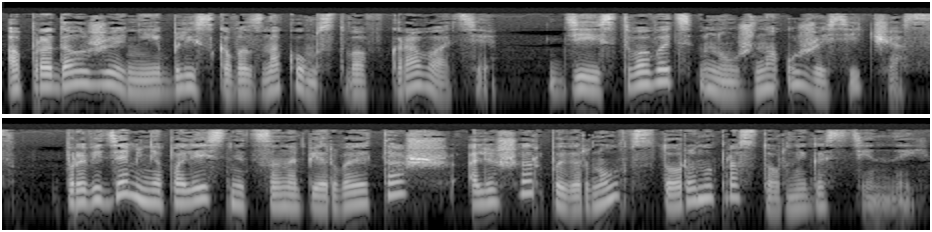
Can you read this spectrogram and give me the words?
о продолжении близкого знакомства в кровати, действовать нужно уже сейчас. Проведя меня по лестнице на первый этаж, Алишер повернул в сторону просторной гостиной.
